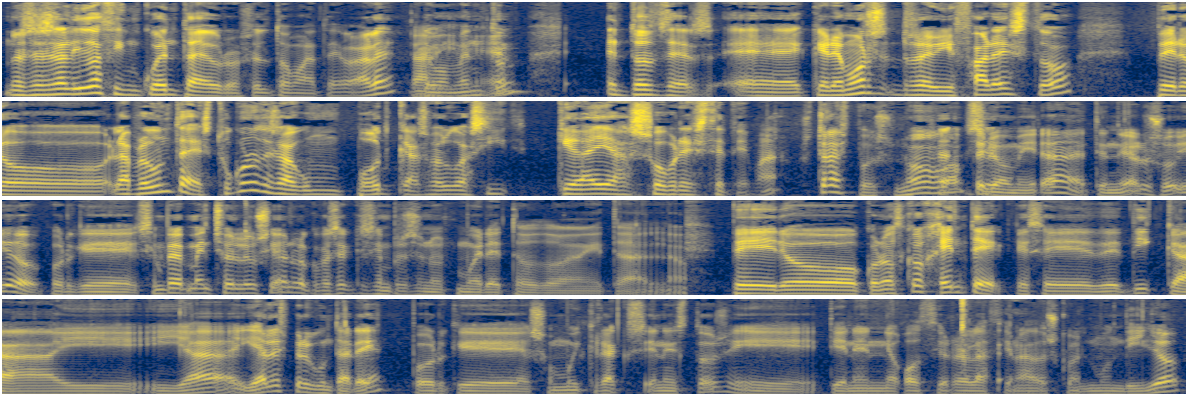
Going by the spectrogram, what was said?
nos ha salido a 50 euros el tomate, ¿vale? Está de bien. momento. Entonces, eh, queremos revifar esto, pero la pregunta es, ¿tú conoces algún podcast o algo así que vaya sobre este tema? Ostras, pues no, O sea, pero sí. mira, tendría lo suyo, porque siempre me ha hecho ilusión, lo que pasa es que siempre se nos muere todo y tal, ¿no? Pero conozco gente que se dedica y, y ya, ya les preguntaré, porque son muy cracks en estos y tienen negocios relacionados con el mundillo.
